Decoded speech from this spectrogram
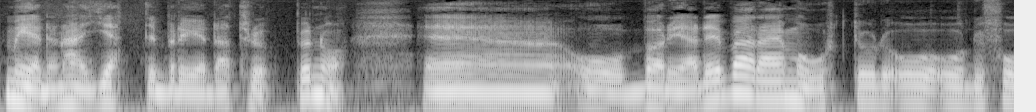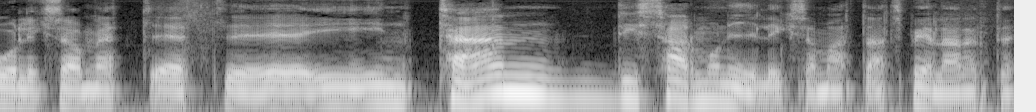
med den här jättebreda truppen. Då. Eh, och börjar det bära emot och, och, och, du får liksom ett, ett, eh, intern disharmoni liksom att, att spelare inte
